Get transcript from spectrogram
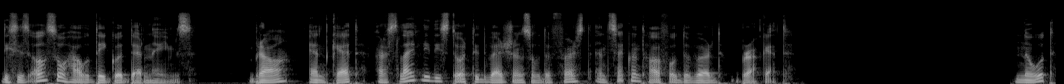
This is also how they got their names. Bra and ket are slightly distorted versions of the first and second half of the word bracket. Note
